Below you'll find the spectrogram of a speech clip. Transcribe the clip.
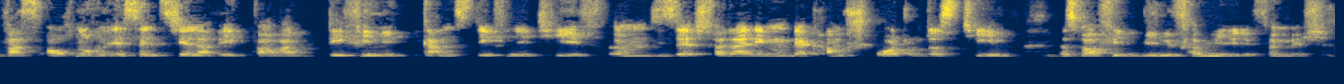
was auch noch ein essentieller Weg war, war definitiv, ganz definitiv ähm, die Selbstverteidigung der Kampfsport und das Team. Das war viel wie eine Familie für mich.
